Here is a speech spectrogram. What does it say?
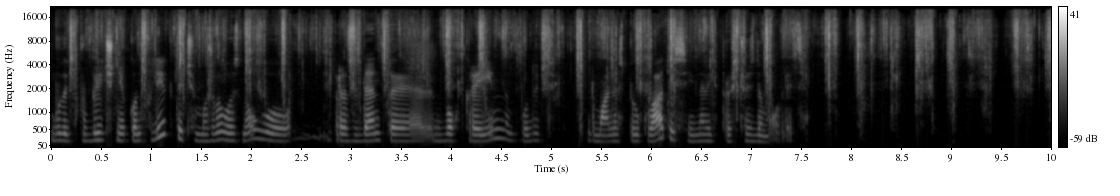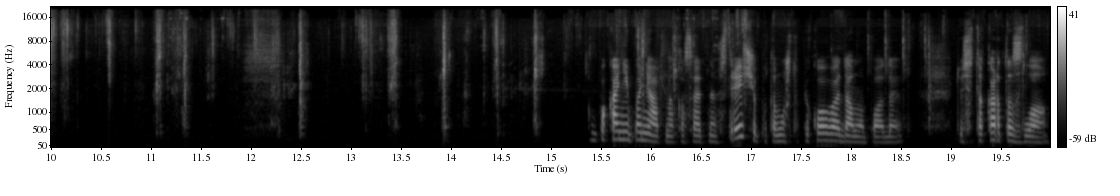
будуть публічні конфлікти, чи можливо знову президенти двох країн будуть нормально спілкуватися і навіть про щось домовляться. Ну, Пока непонятно касательно встречи, потому что пиковая дама падает. То есть это карта зла.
